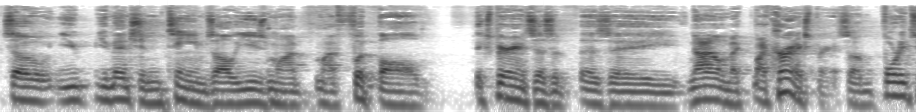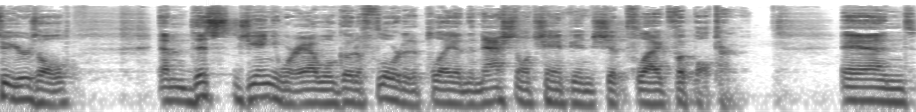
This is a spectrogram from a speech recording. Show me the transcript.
So you you mentioned teams. I'll use my my football experience as a as a not only my, my current experience. So I'm 42 years old, and this January I will go to Florida to play in the national championship flag football tournament. And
